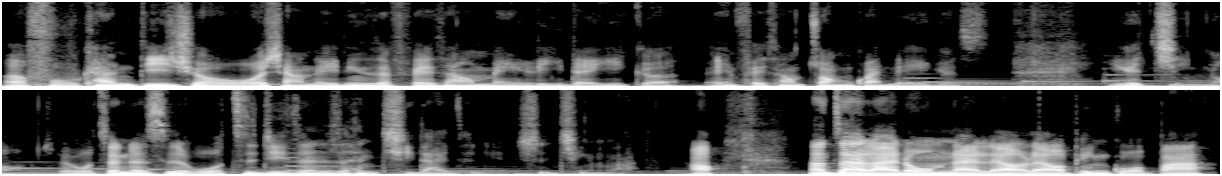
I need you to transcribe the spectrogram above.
呃，俯瞰地球。我想那一定是非常美丽的一个，诶，非常壮观的一个一个景哦。所以我真的是我自己真的是很期待这件事情啦。好，那再来呢，我们来聊聊苹果吧。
